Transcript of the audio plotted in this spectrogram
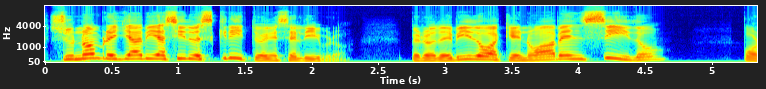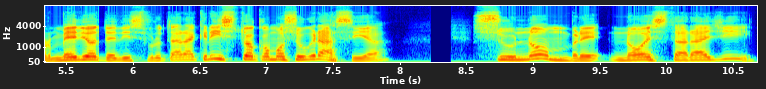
Su nombre ya había sido escrito en ese libro, pero debido a que no ha vencido, por medio de disfrutar a Cristo como su gracia, su nombre no estará allí.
